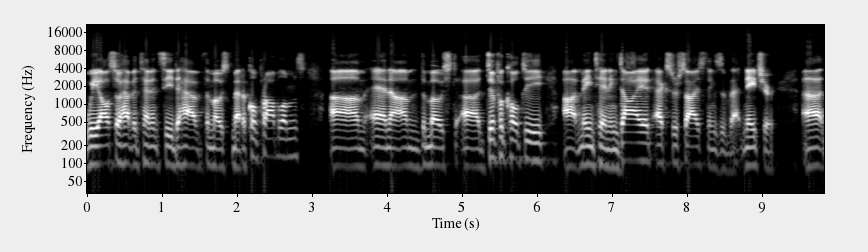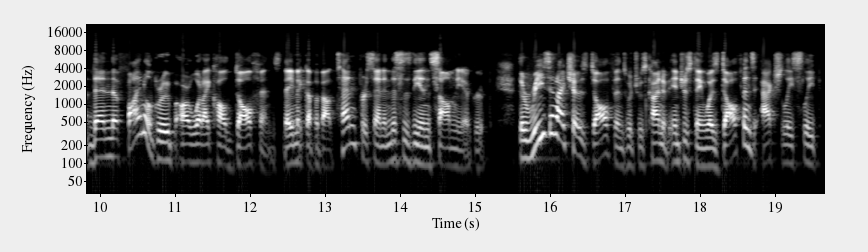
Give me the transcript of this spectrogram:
We also have a tendency to have the most medical problems um, and um, the most uh, difficulty uh, maintaining diet, exercise, things of that nature. Uh, then the final group are what I call dolphins. They make up about 10%, and this is the insomnia group. The reason I chose dolphins, which was kind of interesting, was dolphins actually sleep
